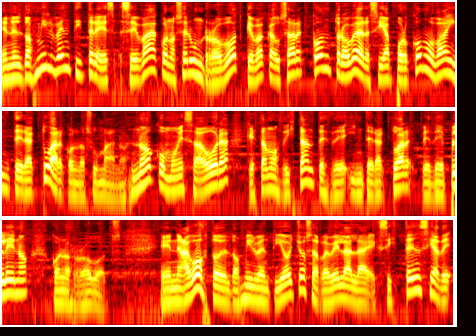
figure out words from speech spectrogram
En el 2023 se va a conocer un robot que va a causar controversia por cómo va a interactuar con los humanos, no como es ahora que estamos distantes de interactuar de pleno con los robots. En agosto del 2028 se revela la existencia de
